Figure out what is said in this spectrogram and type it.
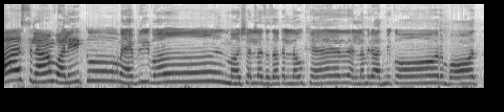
अस्सलाम वालेकुम एवरीवन माशाल्लाह जजाकल्लाह खैर. अल्लाह मेरे आदमी को और बहुत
